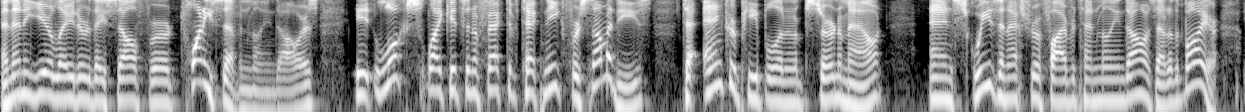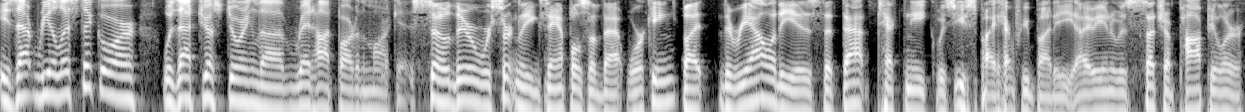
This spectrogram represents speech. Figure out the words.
and then a year later they sell for 27 million dollars. It looks like it's an effective technique for some of these to anchor people at an absurd amount and squeeze an extra five or ten million dollars out of the buyer. Is that realistic, or was that just during the red hot part of the market? So there were certainly examples of that working, but the reality is that that technique was used by everybody. I mean, it was such a popular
